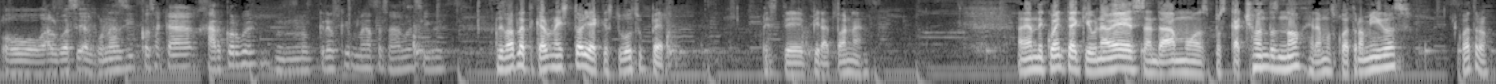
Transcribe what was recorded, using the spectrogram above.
O algo así, alguna así cosa acá hardcore, güey. No creo que me va a pasar algo así, güey. Les voy a platicar una historia que estuvo súper, este, piratona. Hagan de cuenta que una vez andábamos, pues, cachondos, ¿no? Éramos cuatro amigos. Cuatro.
